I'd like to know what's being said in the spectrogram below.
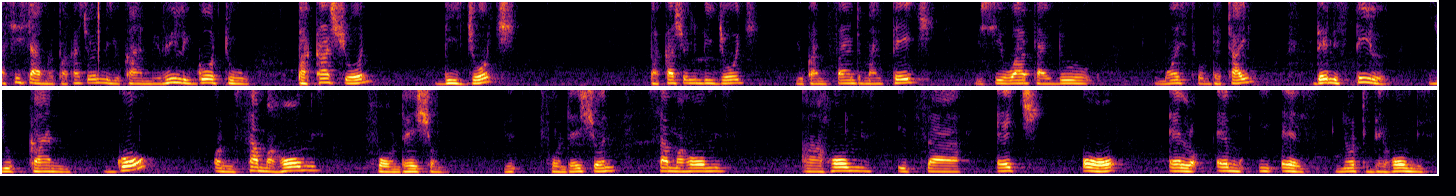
uh, since I'm a percussion, you can really go to percussion B George. Percussion B George. You can find my page. You see what I do most of the time. Then still, you can go on Summer Holmes Foundation. Foundation, Summer Holmes, uh, Holmes. It's uh, H O L M E S, not the homes,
